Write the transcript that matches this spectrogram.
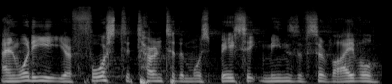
And what do you, you're forced to turn to the most basic means of survival.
